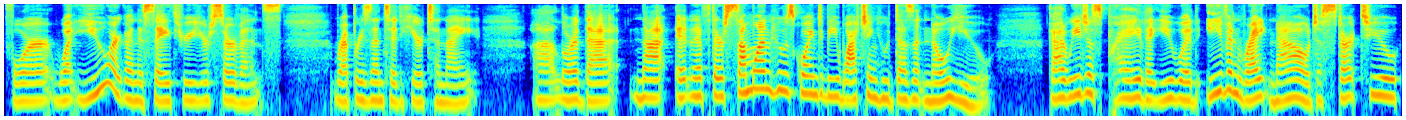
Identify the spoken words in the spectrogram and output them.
for what you are going to say through your servants represented here tonight. Uh, Lord, that not, and if there's someone who's going to be watching who doesn't know you, God, we just pray that you would, even right now, just start to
